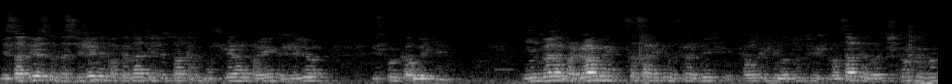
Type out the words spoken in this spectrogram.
и, соответственно, достижения показателей результатов национального проекта «Жилье Республики Калмыкия». Индивидуальной программы социально-экономического развития Калмыкии на 2020-2024 год.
